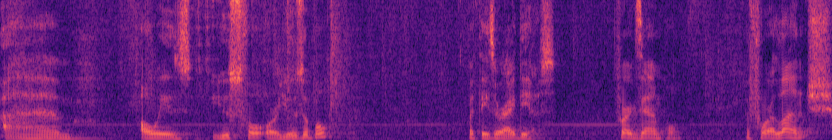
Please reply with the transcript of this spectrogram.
um, always useful or usable, but these are ideas. For example, before lunch,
